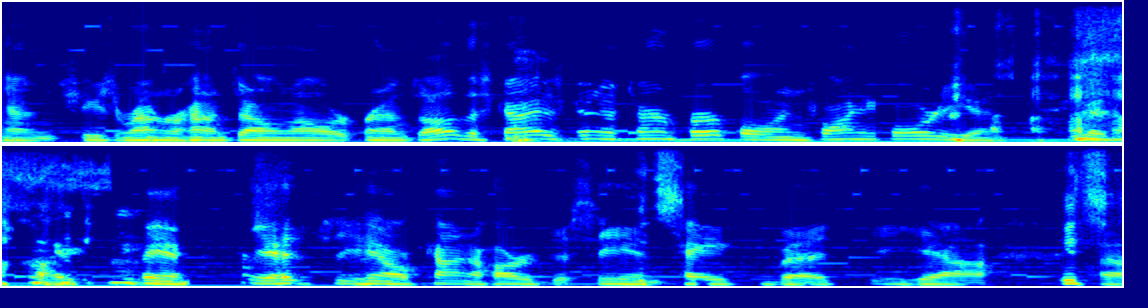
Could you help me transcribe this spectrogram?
and she's running around telling all her friends, "Oh, the sky is going to turn purple in 2040," and it's like, it's you know kind of hard to see and It's- take, but yeah, It's uh,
